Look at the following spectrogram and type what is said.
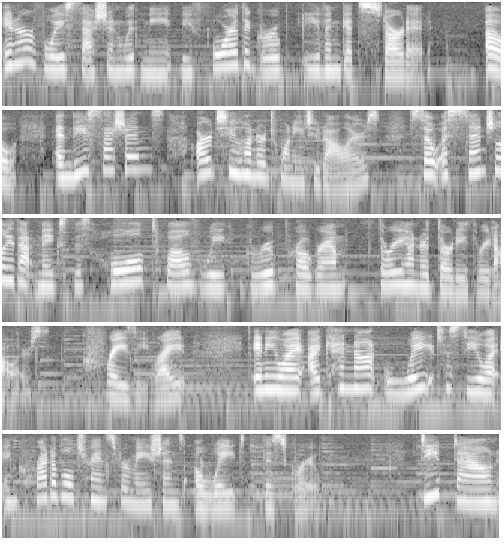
inner voice session with me before the group even gets started. Oh, and these sessions are $222. So essentially, that makes this whole 12 week group program $333. Crazy, right? Anyway, I cannot wait to see what incredible transformations await this group. Deep down,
